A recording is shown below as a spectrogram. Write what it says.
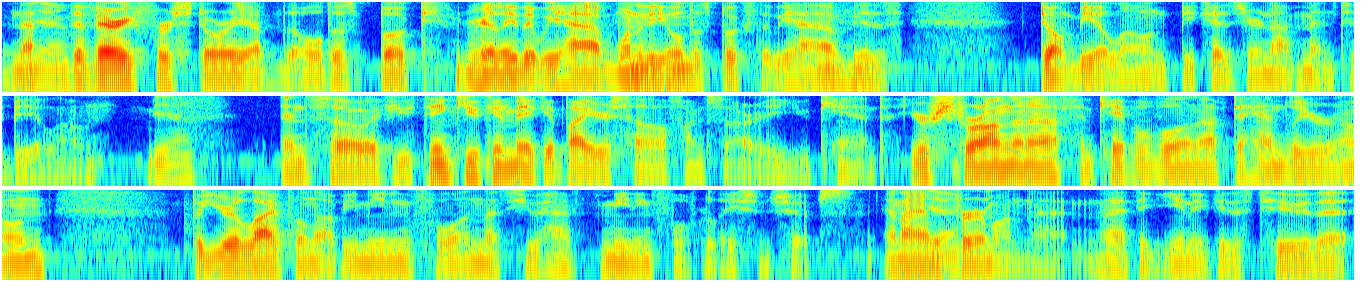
And that's Yeah. the very first story of the oldest book, really, that we have. One of the Mhm. oldest books that we have Mhm. is don't be alone because you're not meant to be alone. Yeah. And so if you think you can make it by yourself, I'm sorry, you can't. You're strong enough and capable enough to handle your own, but your life will not be meaningful unless you have meaningful relationships. And I am Yeah. firm on that. And I think Enoch is too that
